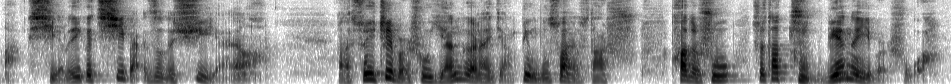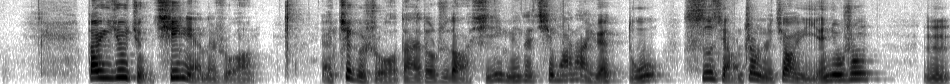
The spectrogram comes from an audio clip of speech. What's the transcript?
啊，写了一个七百字的序言啊，啊，所以这本书严格来讲并不算是他书他的书，是他主编的一本书啊。到一九九七年的时候，哎，这个时候大家都知道，习近平在清华大学读思想政治教育研究生，嗯，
